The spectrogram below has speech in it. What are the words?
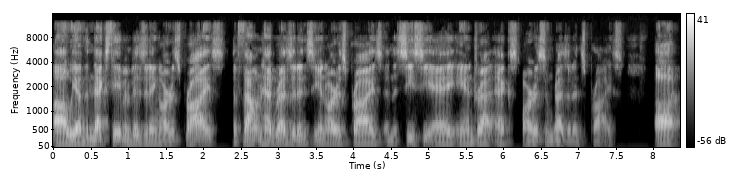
Uh, we have the Next Haven Visiting Artist Prize, the Fountainhead Residency and Artist Prize, and the CCA Andratx Artist and Residence Prize. Uh,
